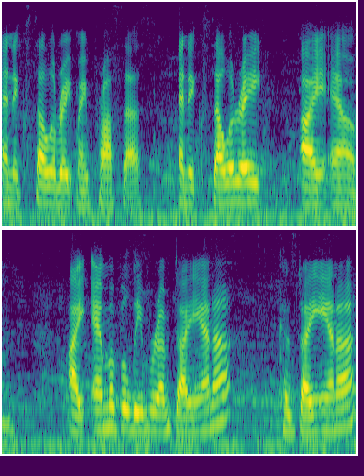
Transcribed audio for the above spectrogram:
and accelerate my process. And accelerate, I am. I am a believer of Diana because Diana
